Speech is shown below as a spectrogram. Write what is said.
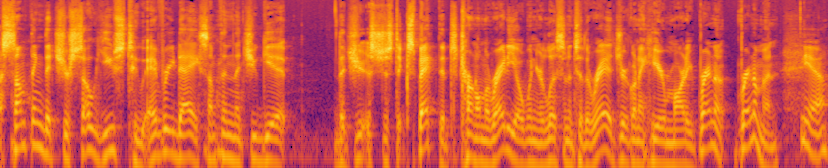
Something that you're so used to every day, something that you get that you, it's just expected to turn on the radio when you're listening to the Reds. You're going to hear Marty Brenna, Brennaman. Yeah.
